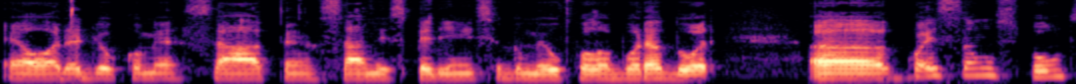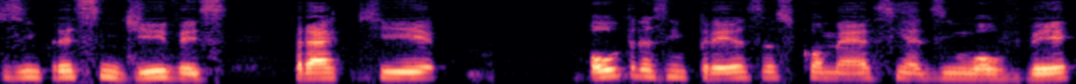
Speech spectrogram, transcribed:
é hora de eu começar a pensar na experiência do meu colaborador. Uh, quais são os pontos imprescindíveis para que outras empresas comecem a desenvolver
